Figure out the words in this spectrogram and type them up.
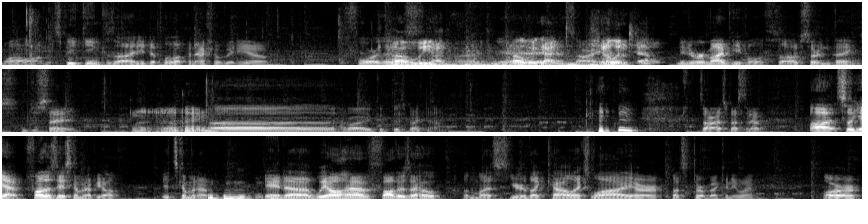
while I'm speaking because I need to pull up an actual video this. Oh, we got. Right. Oh, we Yeah, got sorry. show and tell. Need to remind people of, of certain things. I'm just saying. Uh, okay. Uh, how do I get this back down? Sorry, I was messing up. Uh, so yeah, Father's Day's coming up, y'all. It's coming up, and uh, we all have fathers. I hope, unless you're like Cal XY or that's a throwback anyway, or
